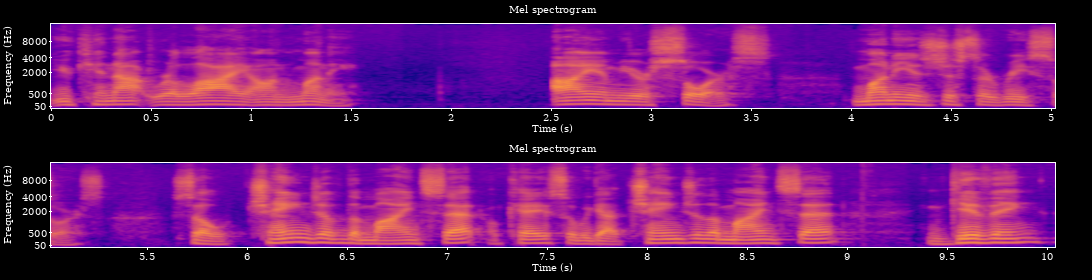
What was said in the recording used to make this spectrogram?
You cannot rely on money. I am your source. Money is just a resource. So change of the mindset, okay? So we got change of the mindset, giving,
